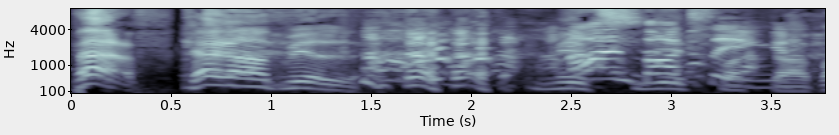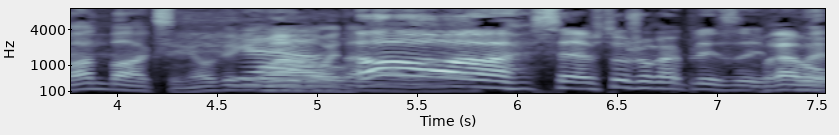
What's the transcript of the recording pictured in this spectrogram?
Paf! 40 000! Métier Unboxing. Unboxing. On vérifie Yeah. l'envers. Ah, c'est toujours un plaisir. Bravo, Ouais,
